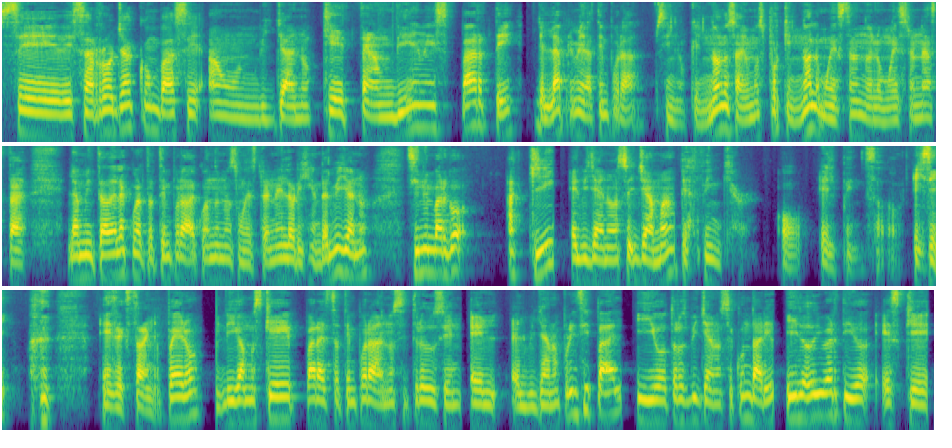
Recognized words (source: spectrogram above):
se desarrolla con base a un villano que también es parte de la primera temporada, sino que no lo sabemos porque no lo muestran, no lo muestran hasta la mitad de la cuarta temporada cuando nos muestran el origen del villano. Sin embargo, aquí el villano se llama The Thinker o el pensador. Y sí, es extraño, pero digamos que para esta temporada nos introducen el, el villano principal y otros villanos secundarios y lo divertido es que,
